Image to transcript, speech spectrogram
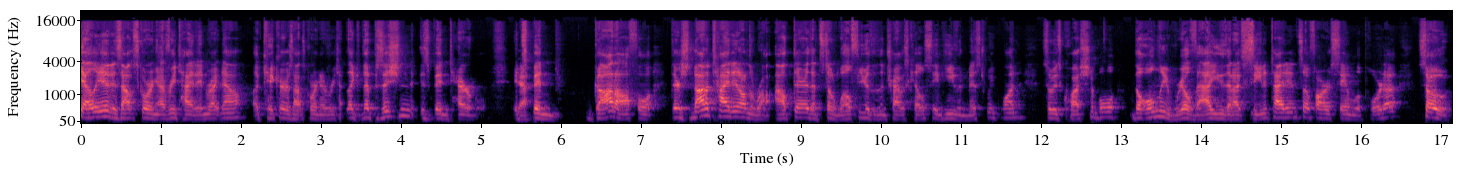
Elliott is outscoring every tight end right now. A kicker is outscoring every time. Like the position has been terrible. It's yeah. been god awful. There's not a tight end on the out there that's done well for you other than Travis Kelce, and he even missed week one, so he's questionable. The only real value that I've seen a tight end so far is Sam LaPorta. So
